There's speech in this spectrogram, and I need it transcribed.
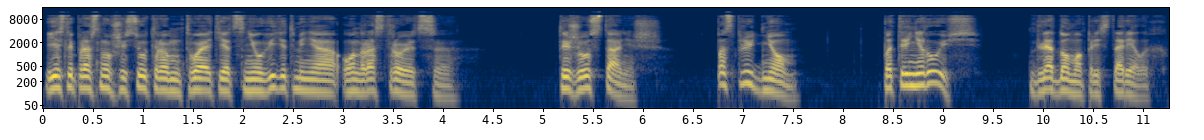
Если, проснувшись утром, твой отец не увидит меня, он расстроится. Ты же устанешь. Посплю днем. Потренируюсь» для дома престарелых.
